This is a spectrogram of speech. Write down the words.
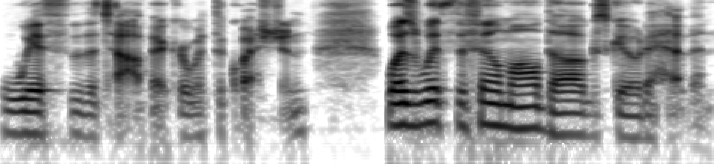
with the topic or with the question was with the film All Dogs Go to Heaven.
